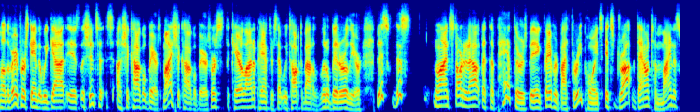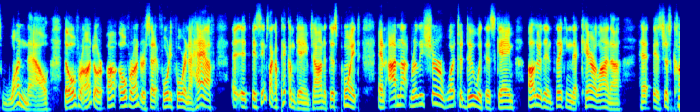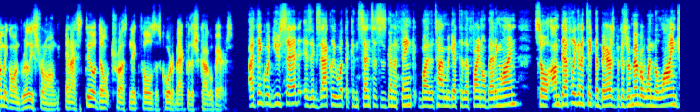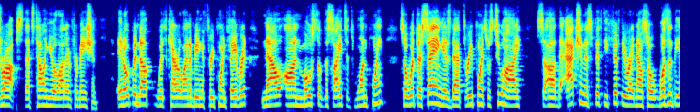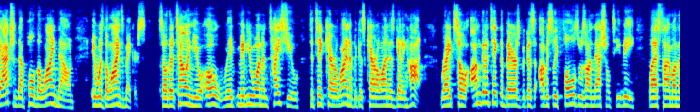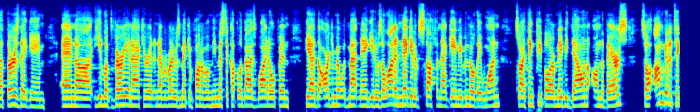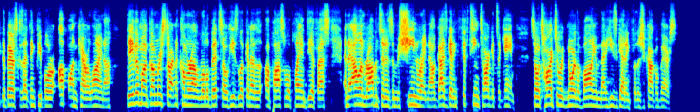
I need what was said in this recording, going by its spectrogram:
well, the very first game that we got is the uh, Chicago Bears, my Chicago Bears versus the Carolina Panthers that we talked about a little bit earlier. This this line started out that the Panthers being favored by three points. It's dropped down to minus one now. The over under uh, over under is set at 44 and a half. It, it seems like a pick'em game, John, at this point, and I'm not really sure what to do with this game other than thinking that Carolina ha- is just coming on really strong, and I still don't trust Nick Foles as quarterback for the Chicago Bears. I think what you said is exactly what the consensus is going to think by the time we get to the final betting line. So I'm definitely going to take the Bears because remember, when the line drops, that's telling you a lot of information. It opened up with Carolina being a three point favorite. Now on most of the sites, it's one point. So what they're saying is that three points was too high. So, uh, the action is 50 50 right now. So it wasn't the action that pulled the line down, it was the lines makers. So they're telling you, oh, maybe you want to entice you to take Carolina because Carolina is getting hot, right? So I'm going to take the Bears because obviously Foles was on national TV last time on that Thursday game, and uh, he looked very inaccurate, and everybody was making fun of him. He missed a couple of guys wide open. He had the argument with Matt Nagy. There was a lot of negative stuff in that game, even though they won. So I think people are maybe down on the Bears. So I'm going to take the Bears because I think people are up on Carolina. David Montgomery starting to come around a little bit, so he's looking at a, a, possible play in DFS. And Allen Robinson is a machine right now. Guy's getting 15 targets a game, so it's hard to ignore the volume that he's getting for the Chicago Bears.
